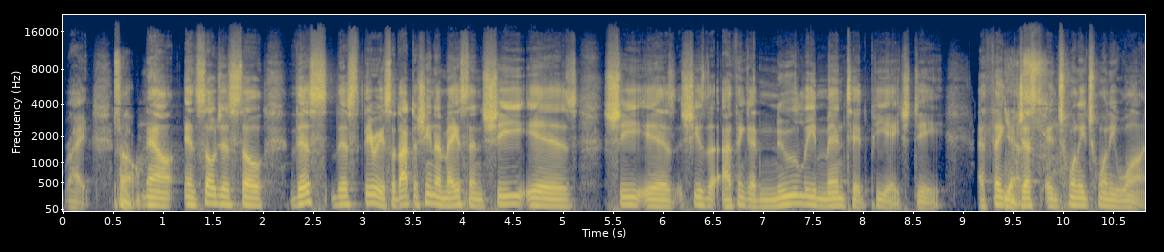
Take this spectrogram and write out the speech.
Right. So Now, and so just so this this theory, so Dr. Sheena Mason, she is she is she's I think a newly minted PhD. I think Yes. just in 2021.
